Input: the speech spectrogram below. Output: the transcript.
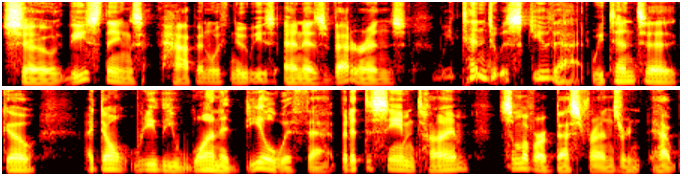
So these things happen with newbies, and as veterans, we tend to eschew that. We tend to go, I don't really want to deal with that. But at the same time, some of our best friends are have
